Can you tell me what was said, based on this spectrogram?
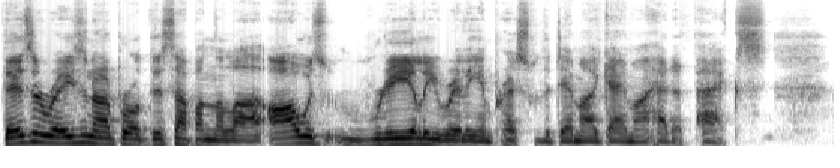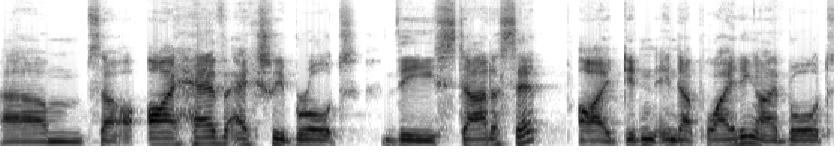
There's a reason I brought this up on the last. I was really, really impressed with the demo game I had at PAX. Um, so I have actually brought the starter set. I didn't end up waiting. I bought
